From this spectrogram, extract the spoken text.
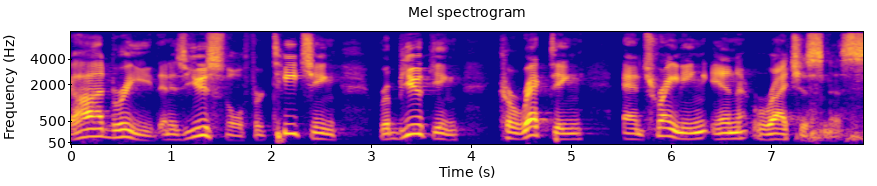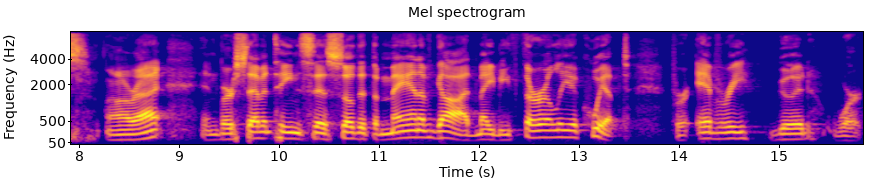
God breathed and is useful for teaching, rebuking, correcting, and training in righteousness. All right? And verse 17 says, So that the man of God may be thoroughly equipped for every good work.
